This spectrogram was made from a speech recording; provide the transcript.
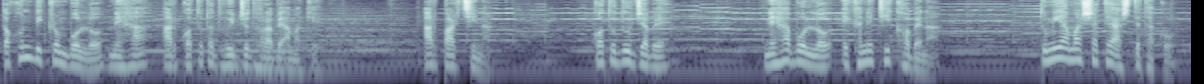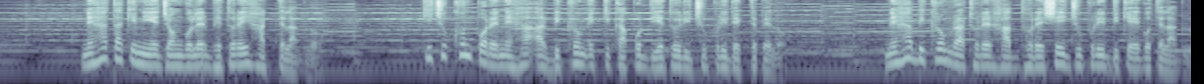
তখন বিক্রম বলল, নেহা, আর কতটা ধৈর্য ধরাবে আমাকে? আর পারছি না। কত দূর যাবে? নেহা বলল, এখানে ঠিক হবে না। তুমি আমার সাথে আসতে থাকো। নেহা তাকে নিয়ে জঙ্গলের ভেতরেই হাঁটতে লাগল। কিছুক্ষণ পরে নেহা আর বিক্রম একটি কাপড় দিয়ে তৈরি ঝুপড়ি দেখতে পেল। নেহা বিক্রম রাঠোরের হাত ধরে সেই ঝুপড়ির দিকে এগোতে লাগল।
